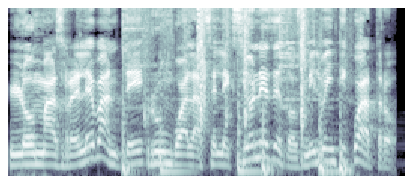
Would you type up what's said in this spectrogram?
Lo más relevante rumbo a las elecciones de 2024.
